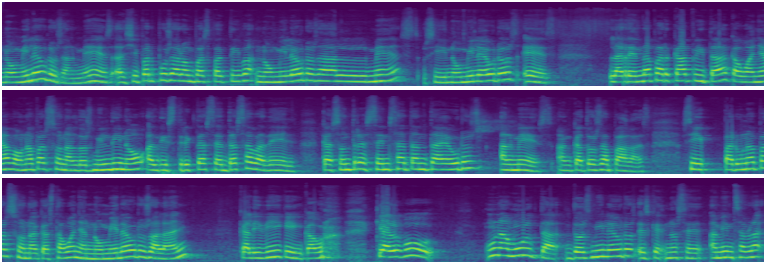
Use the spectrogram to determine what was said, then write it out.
9.000 euros al mes. Així, per posar-ho en perspectiva, 9.000 euros al mes, o sigui, 9.000 euros és la renda per càpita que guanyava una persona el 2019 al districte 7 de Sabadell, que són 370 euros al mes, en 14 pagues. O sigui, per una persona que està guanyant 9.000 euros a l'any, que li diguin que, que algú, una multa, 2.000 euros, és que, no sé, a mi em sembla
